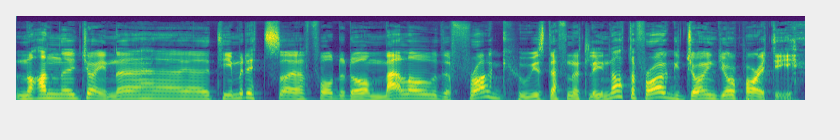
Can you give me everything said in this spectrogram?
når han eh, joiner eh, teamet ditt, så får du da Mallow the frog, who is definitely not a frog, joined your party.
